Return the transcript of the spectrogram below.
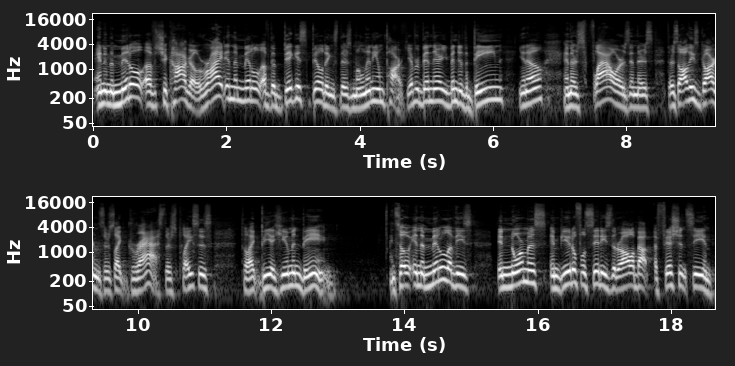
And in the middle of Chicago, right in the middle of the biggest buildings, there's Millennium Park. You ever been there? You've been to the Bean, you know? And there's flowers, and there's, there's all these gardens. There's like grass. There's places to like be a human being. And so in the middle of these enormous and beautiful cities that are all about efficiency and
